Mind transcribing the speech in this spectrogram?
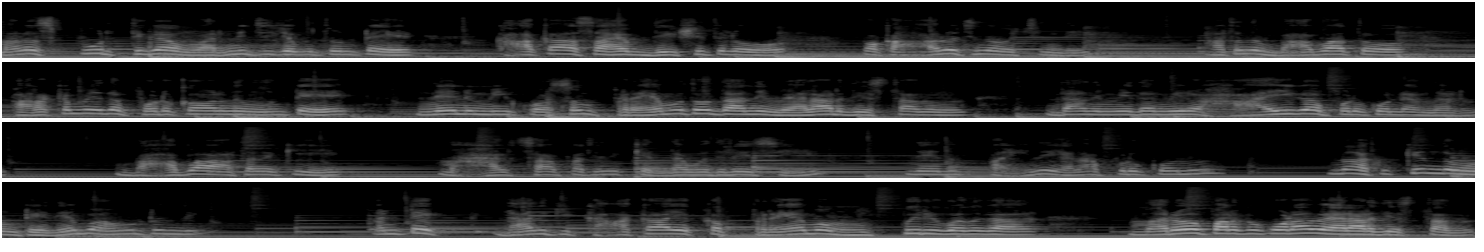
మనస్ఫూర్తిగా వర్ణించి చెబుతుంటే కాకా సాహెబ్ దీక్షితులో ఒక ఆలోచన వచ్చింది. అతను బాబాతో పలక మీద పడుకోవాలని ఉంటే నేను మీకోసం ప్రేమతో దాన్ని వేలాడదీస్తాను. దాని మీద మీరు హాయిగా పడుకోండి అన్నాడు. బాబా అతనికి మహల్సాపతిని కింద వదిలేసి నేను పైన ఎలా పడుకోను? నాకు కింద ఉంటేనే బాగుంటుంది. అంటే దానికి కాకా యొక్క ప్రేమ ముప్పిరి కొనగా మరో పలక కూడా వేలాడదీస్తాను.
